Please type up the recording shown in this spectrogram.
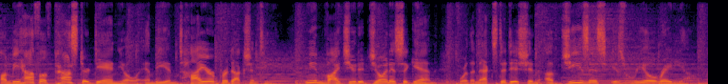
On behalf of Pastor Daniel and the entire production team, we invite you to join us again for the next edition of Jesus is Real Radio.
